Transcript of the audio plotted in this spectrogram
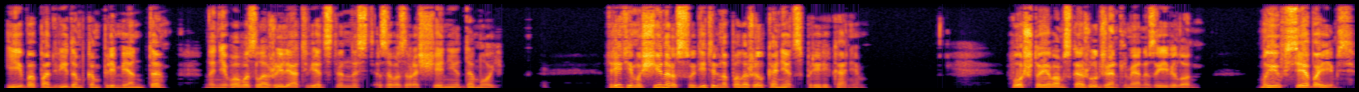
ибо под видом комплимента на него возложили ответственность за возвращение домой. Третий мужчина рассудительно положил конец пререканиям. — Вот что я вам скажу, джентльмены, — заявил он. — Мы все боимся.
